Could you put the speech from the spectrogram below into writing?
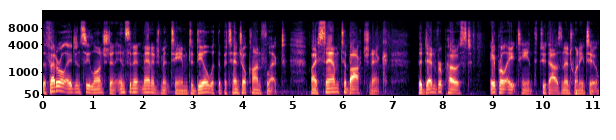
The federal agency launched an incident management team to deal with the potential conflict. By Sam Tabachnik, The Denver Post, April 18, 2022.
